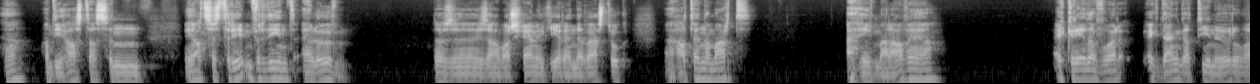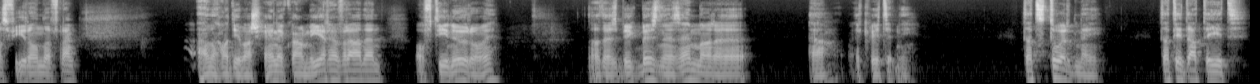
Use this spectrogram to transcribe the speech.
Ja, want die gast had zijn, hij had zijn strepen verdiend in Leuven. Dus eh hij zag waarschijnlijk hier in de West ook een gat in de markt. En geef maar af, hè, ja. Ik kreeg daarvoor, ik denk dat 10 euro was, 400 frank. En dan had hij waarschijnlijk wel meer gevraagd dan, of 10 euro, hè. Dat is big business, hè, maar eh, ja, ik weet het niet. Dat stoort mij. Dat hij dat deed.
